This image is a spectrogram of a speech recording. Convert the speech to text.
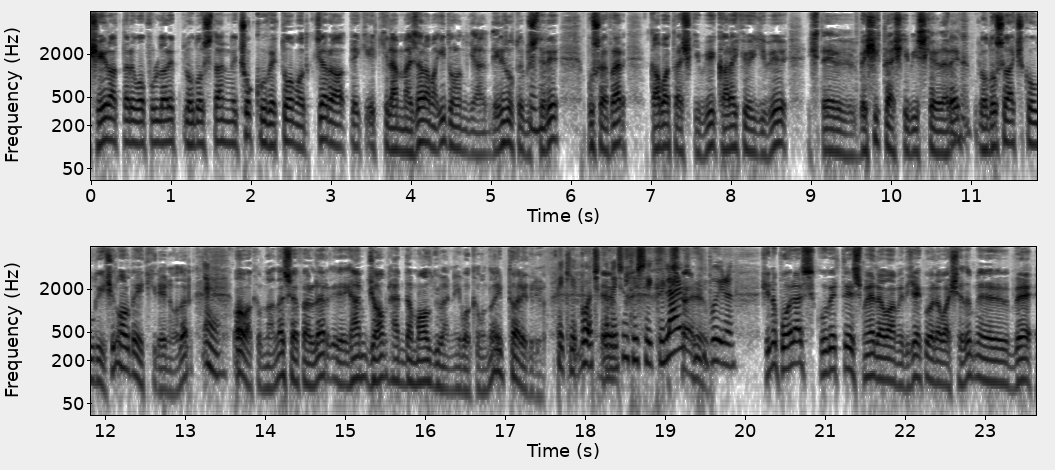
şehir hatları vapurlar hep Lodos'tan çok kuvvetli olmadıkça rahat pek etkilenmezler ama İDO'nun yani deniz otobüsleri hı hı. bu sefer Kabataş gibi, Karaköy gibi işte Beşiktaş gibi iskelelere Lodos'u açık olduğu için orada etkileniyorlar. Evet. O bakımdan da seferler e, hem can hem de mal güvenliği bakımından iptal ediliyor. Peki bu açıklama evet. için teşekkürler. Buyurun. Şimdi Poyraz kuvvetli esmeye devam edecek. Böyle başladım ee, ve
